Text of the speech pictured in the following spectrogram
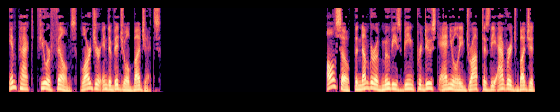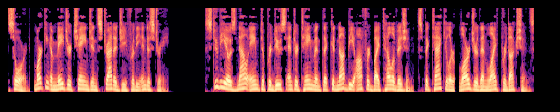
Impact – fewer films, larger individual budgets Also, the number of movies being produced annually dropped as the average budget soared, marking a major change in strategy for the industry. Studios now aim to produce entertainment that could not be offered by television, spectacular, larger-than-life productions.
